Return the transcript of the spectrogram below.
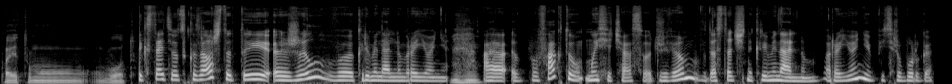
Поэтому вот. Ты, кстати, вот сказал, что ты э, жил в криминальном районе, угу. а э, по факту мы сейчас вот живем в достаточно криминальном районе Петербурга,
